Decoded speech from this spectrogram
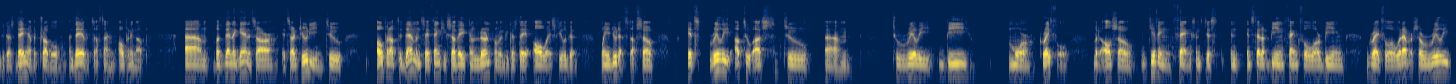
because they have a trouble and they have a tough time opening up. Um, but then again, it's our it's our duty to open up to them and say thank you, so they can learn from it because they always feel good when you do that stuff. So it's really up to us to um, to really be more grateful but also giving thanks and just in, instead of being thankful or being grateful or whatever. So really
